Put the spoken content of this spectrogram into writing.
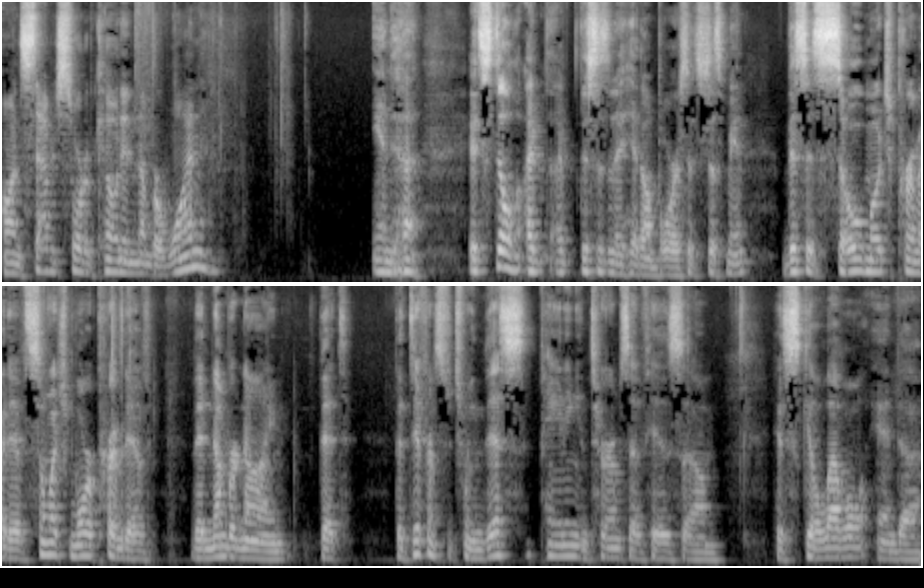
on Savage Sword of Conan number one. And uh, it's still, I, I, this isn't a hit on Boris. It's just, man, this is so much primitive, so much more primitive than number nine, that the difference between this painting in terms of his um, his skill level and uh,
